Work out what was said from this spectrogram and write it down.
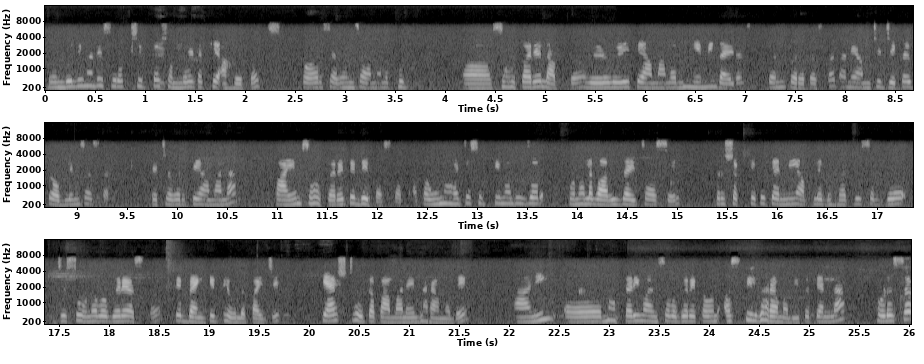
डोंबिवलीमध्ये सुरक्षित तर शंभर टक्के आहोतच. पवार साहेबांचं आम्हाला खूप सहकार्य लाभतं वेळोवेळी ते आम्हाला नेहमी गायडन्स पण करत असतात आणि आमचे जे काही प्रॉब्लेम्स असतात त्याच्यावरती आम्हाला कायम सहकार्य ते देत असतात. आता उन्हाळ्याच्या सुट्टीमध्ये जर कोणाला गावी जायचं असेल तर शक्यतो त्यांनी आपल्या घरातलं सगळं जे सोनं वगैरे असतं ते बँकेत ठेवलं पाहिजे. कॅश ठेवता कामा नये घरामध्ये. आणि अ, म्हातारी माणसं वगैरे कोण असतील घरामध्ये तर त्यांना थोडंसं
